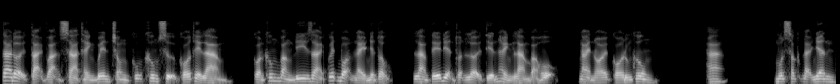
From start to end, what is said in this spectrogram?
ta đợi tại vạn xà thành bên trong cũng không sự có thể làm, còn không bằng đi giải quyết bọn này nhân tộc, làm tế điện thuận lợi tiến hành làm bảo hộ, ngài nói có đúng không? A, một sắc đại nhân,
